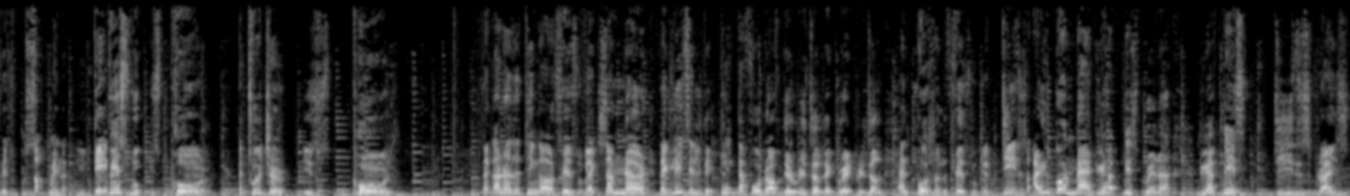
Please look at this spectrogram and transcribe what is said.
Facebook. Suck my nut. You date. Facebook is porn. A Twitter is porn. Like another thing about Facebook, like some nerd, like literally they click the photo of their result, like great result, and post on the Facebook. Like Jesus, are you gone mad? Do you have this brain? Do you have this? Jesus Christ.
